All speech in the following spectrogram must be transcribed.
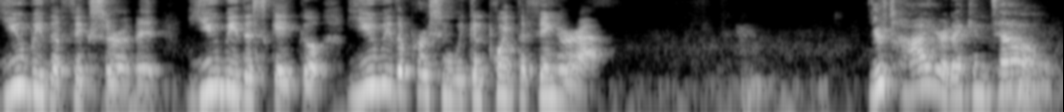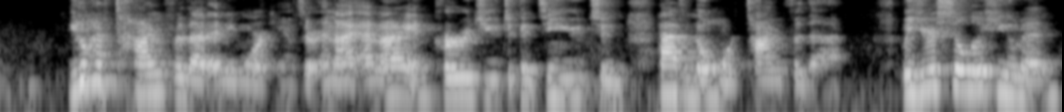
you be the fixer of it. You be the scapegoat. You be the person we can point the finger at. You're tired, I can tell you don't have time for that anymore cancer. And i and i encourage you to continue to have no more time for that. But you're still a human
